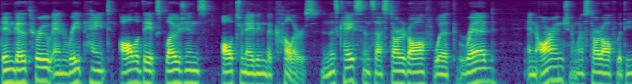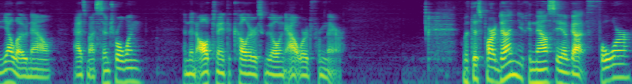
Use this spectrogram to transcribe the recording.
Then go through and repaint all of the explosions alternating the colors. In this case, since I started off with red and orange, I'm going to start off with yellow now as my central one, and then alternate the colors going outward from there. With this part done, you can now see I've got four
